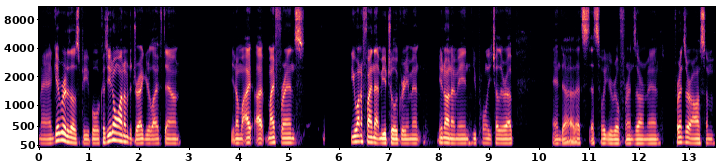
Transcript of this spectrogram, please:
man get rid of those people because you don't want them to drag your life down you know my I, my friends you want to find that mutual agreement you know what i mean you pull each other up and uh that's that's what your real friends are man friends are awesome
